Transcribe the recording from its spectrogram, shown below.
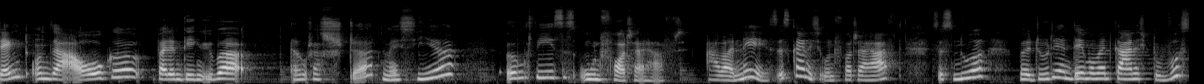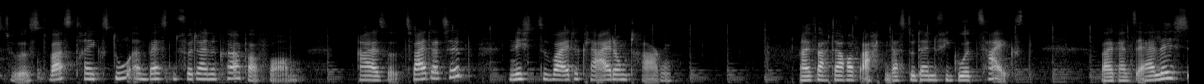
denkt unser Auge bei dem Gegenüber, irgendwas stört mich hier, irgendwie ist es unvorteilhaft. Aber nee, es ist gar nicht unvorteilhaft. Es ist nur, weil du dir in dem Moment gar nicht bewusst wirst, was trägst du am besten für deine Körperform. Also, zweiter Tipp, nicht zu weite Kleidung tragen. Einfach darauf achten, dass du deine Figur zeigst. Weil ganz ehrlich,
